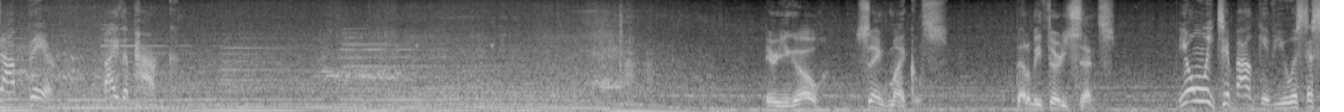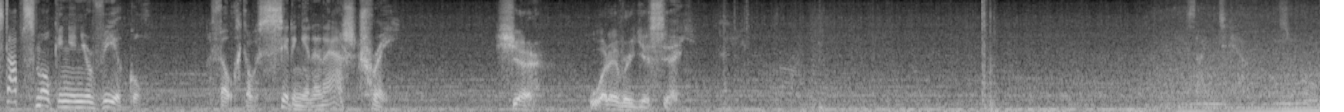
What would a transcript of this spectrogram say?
Stop there, by the park. Here you go. St. Michael's. That'll be 30 cents. The only tip I'll give you is to stop smoking in your vehicle. I felt like I was sitting in an ashtray. Sure. Whatever you say. As I tell, as always.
